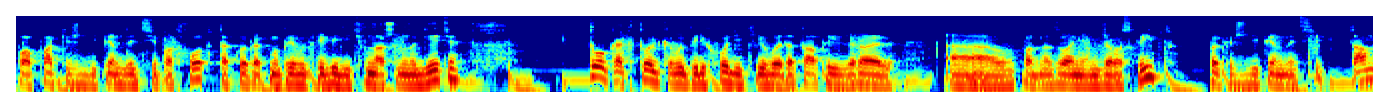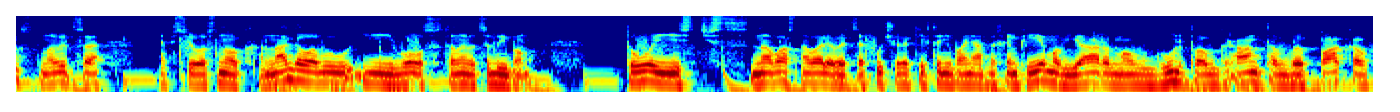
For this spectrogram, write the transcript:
по package dependency подход, такой, как мы привыкли видеть в нашем нугете, то как только вы переходите в этот ата Израиль э, под названием JavaScript, package dependency, там становится все с ног на голову и волосы становятся дыбом. То есть на вас наваливается куча каких-то непонятных NPM, ярмов, гульпов, грантов, веб-паков,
